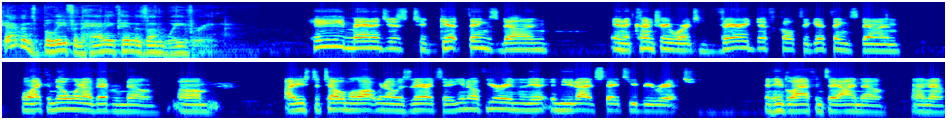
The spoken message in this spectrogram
Gavin's belief in Hannington is unwavering he manages to get things done in a country where it's very difficult to get things done like no one I've ever known. Um, I used to tell him a lot when I was there. I'd say, you know, if you're in the in the United States, you'd be rich, and he'd laugh and say, I know, I know.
